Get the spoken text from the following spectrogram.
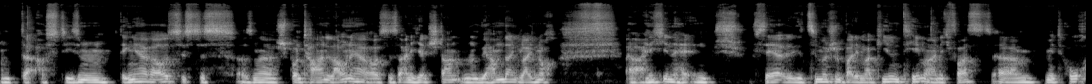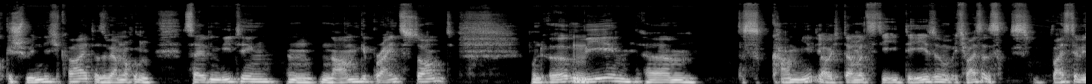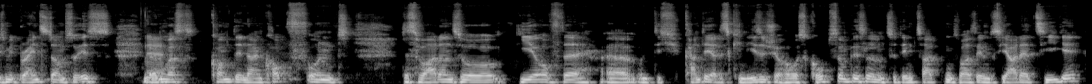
Und da, aus diesem Ding heraus ist es, aus einer spontanen Laune heraus ist eigentlich entstanden. Und wir haben dann gleich noch äh, eigentlich in, in sehr, jetzt sind wir schon bei dem agilen Thema. Eigentlich fast, ähm, mit Hochgeschwindigkeit. Also wir haben noch im selben Meeting einen Namen gebrainstormt und irgendwie, hm. ähm, das kam mir, glaube ich, damals die Idee, so, ich weiß nicht, weißt ja, wie es mit Brainstorm so ist. Ja. Irgendwas kommt in deinen Kopf und das war dann so Year of the, äh, und ich kannte ja das chinesische Horoskop so ein bisschen und zu dem Zeitpunkt war es eben das Jahr der Ziege.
